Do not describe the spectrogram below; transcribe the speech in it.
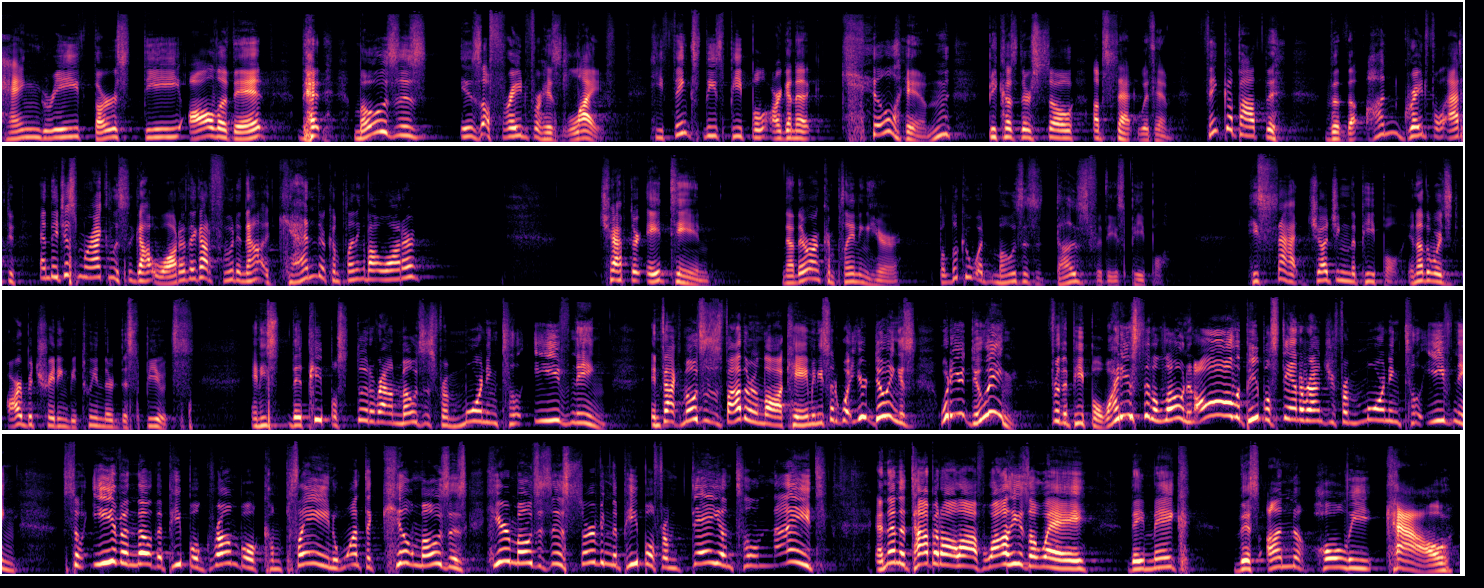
hangry, thirsty, all of it, that Moses is afraid for his life. He thinks these people are going to kill him because they're so upset with him. Think about the, the, the, ungrateful attitude. And they just miraculously got water, they got food, and now again they're complaining about water. Chapter 18. Now they aren't complaining here, but look at what Moses does for these people. He sat judging the people, in other words, arbitrating between their disputes. And he, the people stood around Moses from morning till evening. In fact, Moses' father in law came and he said, What you're doing is, what are you doing for the people? Why do you sit alone and all the people stand around you from morning till evening? So even though the people grumble, complain, want to kill Moses, here Moses is serving the people from day until night. And then to top it all off, while he's away, they make this unholy cow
